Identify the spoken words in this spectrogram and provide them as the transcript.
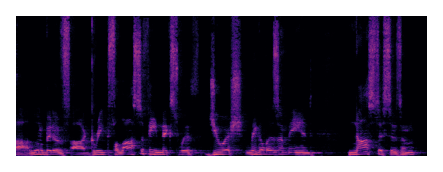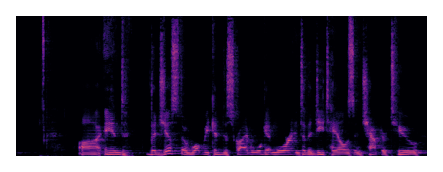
a little bit of uh, Greek philosophy mixed with Jewish legalism and Gnosticism. Uh, and the gist of what we could describe, we'll get more into the details in chapter 2,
